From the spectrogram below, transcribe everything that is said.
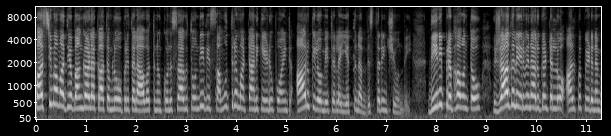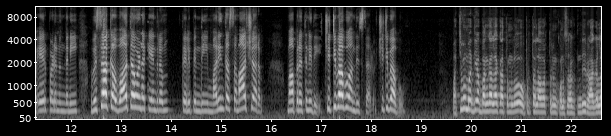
పశ్చిమ మధ్య బంగాళాఖాతంలో ఉపరితల ఆవర్తనం కొనసాగుతోంది. ఇది సముద్ర మట్టానికి ఏడు పాయింట్ ఆరు కిలోమీటర్ల ఎత్తున విస్తరించి ఉంది. దీని ప్రభావంతో రాగల ఇరవై నాలుగు గంటల్లో అల్పపీడనం ఏర్పడనుందని విశాఖ వాతావరణ కేంద్రం తెలిపింది. మరింత సమాచారం మా ప్రతినిధి చిట్టిబాబు అందిస్తారు. చిట్టిబాబు. పశ్చిమ మధ్య బంగాళాఖాతంలో ఉపరితలావర్తనం కొనసాగుతుంది. రాగల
